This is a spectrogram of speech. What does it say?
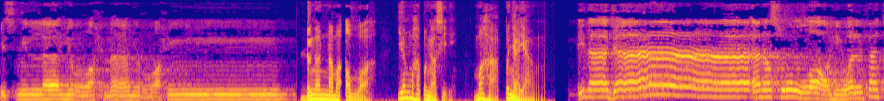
Bismillahirrahmanirrahim. Dengan nama Allah yang Maha Pengasih, Maha Penyayang. Idza jaa nasrullahi wal fath.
